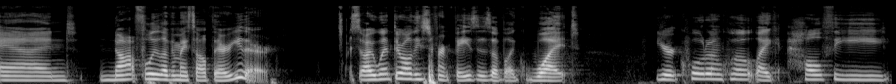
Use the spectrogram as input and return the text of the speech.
and not fully loving myself there either. So I went through all these different phases of like what your quote unquote like healthy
